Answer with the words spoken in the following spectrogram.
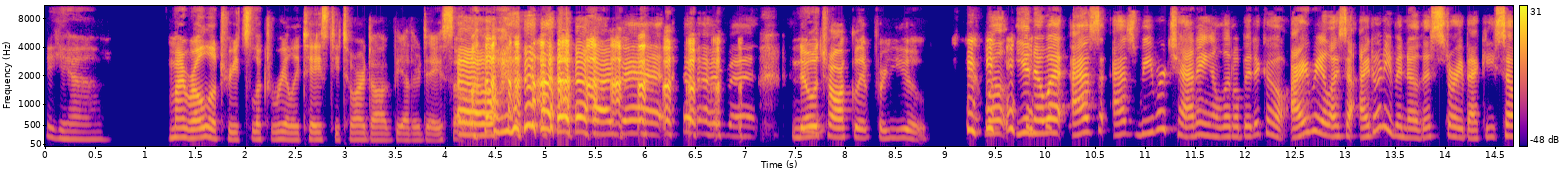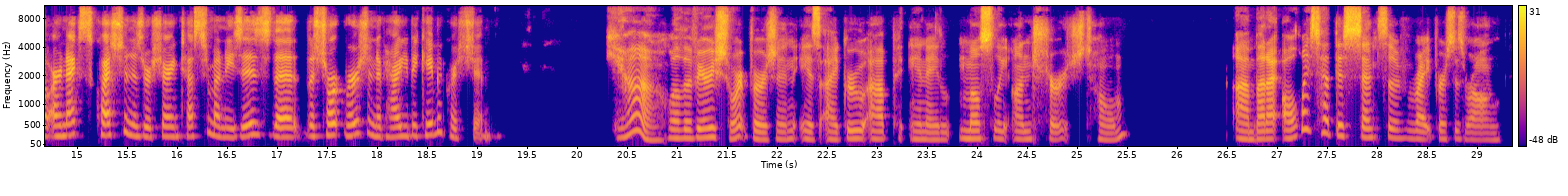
Yeah. My Rolo treats looked really tasty to our dog the other day. So oh i bet i bet no chocolate for you. well you know what as as we were chatting a little bit ago i realized that i don't even know this story becky so our next question as we're sharing testimonies is the the short version of how you became a christian Yeah. Well, the very short version is I grew up in a mostly unchurched home. Um, but I always had this sense of right versus wrong.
